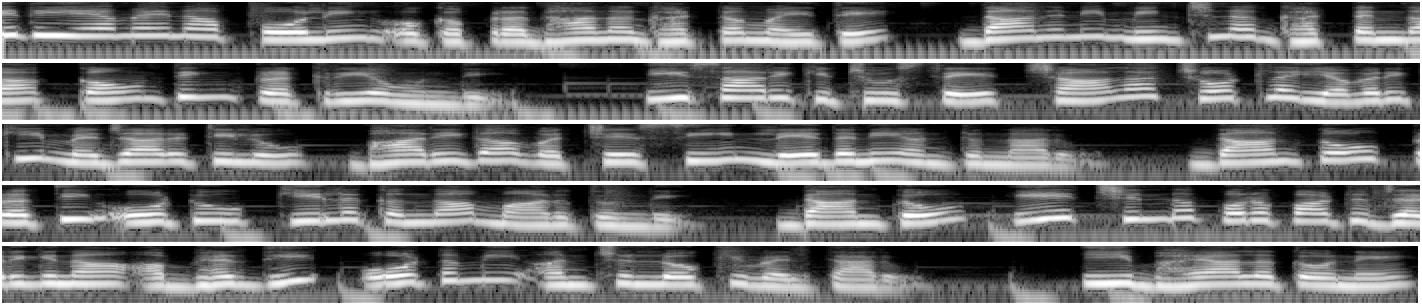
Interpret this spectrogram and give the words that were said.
ఏది ఏమైనా పోలింగ్ ఒక ప్రధాన ఘట్టం అయితే దానిని మించిన ఘట్టంగా కౌంటింగ్ ప్రక్రియ ఉంది. ఈసారికి చూస్తే చాలా చోట్ల ఎవరికీ మెజారిటీలు భారీగా వచ్చే సీన్ లేదని అంటున్నారు. దాంతో ప్రతి ఓటు కీలకంగా మారుతుంది. దాంతో ఏ చిన్న పొరపాటు జరిగినా అభ్యర్థి ఓటమి అంచుల్లోకి వెళ్తారు. ఈ భయాలతోనే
